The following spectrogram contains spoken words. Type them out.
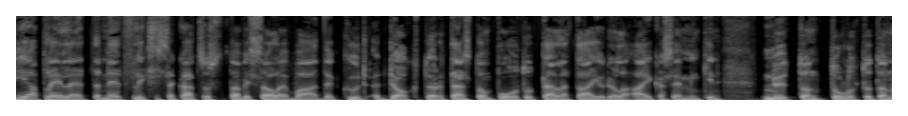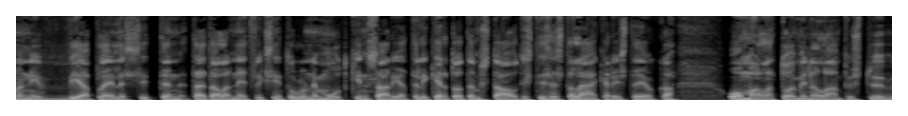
Viaplaylle että Netflixissä katsostavissa olevaa The Good Doctor. Tästä on puhuttu tällä taajuudella aikaisemminkin. Nyt on tullut tota noin, niin Viaplaylle sitten, taitaa olla Netflixiin tullut ne muutkin sarjat. Eli kertoo tämmöistä autistisesta lääkäristä, joka omalla toiminnallaan pystyy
